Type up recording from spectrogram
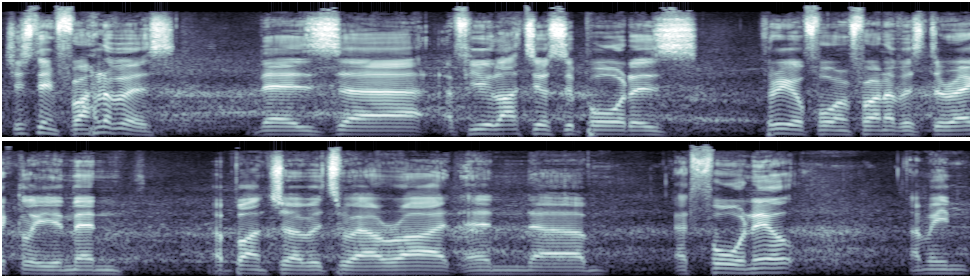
just in front of us, there's uh, a few Lazio supporters, three or four in front of us directly, and then a bunch over to our right. And um, at 4 0, I mean,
